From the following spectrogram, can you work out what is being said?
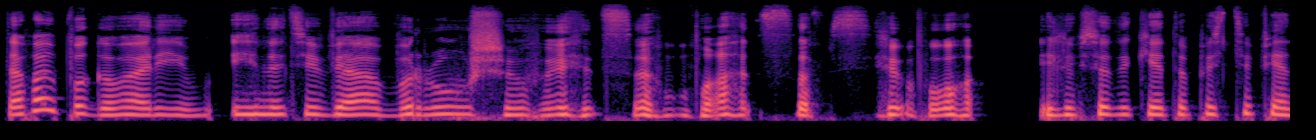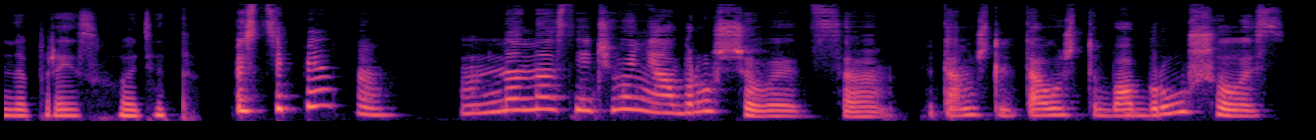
Давай поговорим, и на тебя обрушивается масса всего. Или все таки это постепенно происходит? Постепенно. На нас ничего не обрушивается, потому что для того, чтобы обрушилось,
